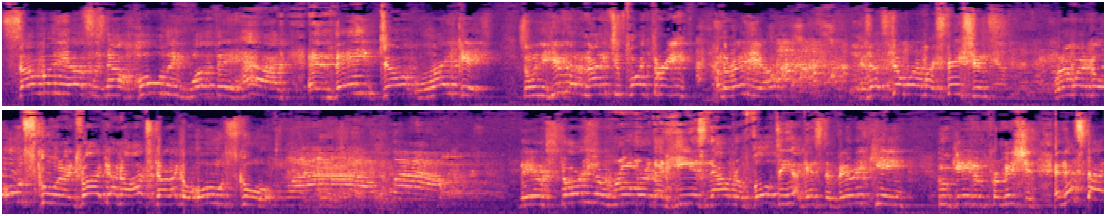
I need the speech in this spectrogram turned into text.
Somebody else is now holding what they had, and they don't like it. So when you hear that on 92.3 on the radio, because that's still one of my stations, when I want to go old school and I drive down to Oxnard, I go old school. Wow. Wow. A rumor that he is now revolting against the very king who gave him permission. And that's not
